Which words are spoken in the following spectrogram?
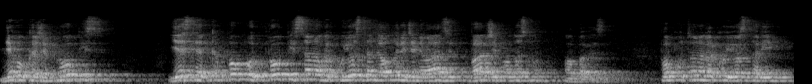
Njegov, kaže, propis jeste poput propisa onoga koji ostavlja određene vađine, odnosno obaveze. Poput onoga koji ostavi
